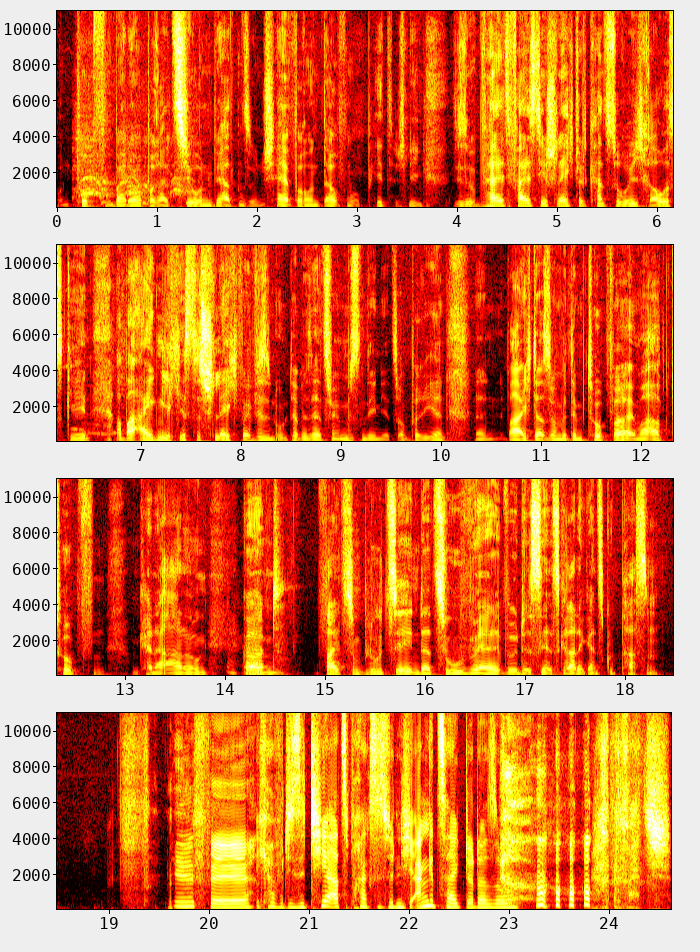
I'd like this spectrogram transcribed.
und tupfen bei der Operation. Wir hatten so einen Schäferhund da auf dem OP-Tisch liegen. Sie so, falls, falls dir schlecht wird, kannst du ruhig rausgehen. Aber eigentlich ist es schlecht, weil wir sind unterbesetzt, wir müssen den jetzt operieren. Dann war ich da so mit dem Tupfer, immer abtupfen und keine Ahnung. Gott. Ähm, falls zum Blutsehen dazu wär, würde es jetzt gerade ganz gut passen. Hilfe. Ich hoffe, diese Tierarztpraxis wird nicht angezeigt oder so. Ach, Quatsch.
